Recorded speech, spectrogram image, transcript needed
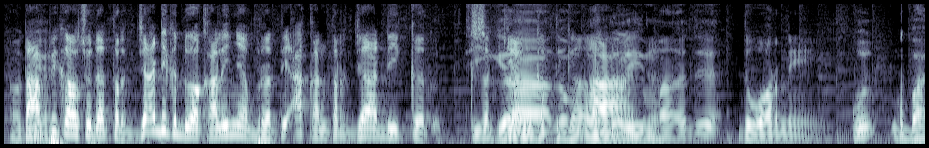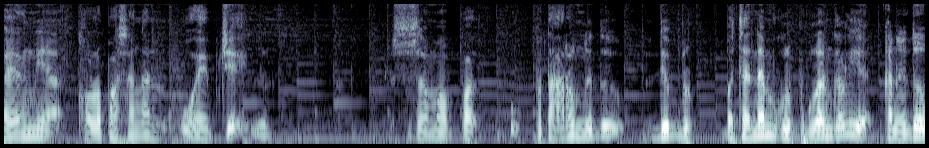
Oke. Tapi kalau sudah terjadi kedua kalinya berarti akan terjadi ke sekian tiga, ketiga keempat, Ah, kelima gitu ya. itu, itu warning. Gue ngebayang nih ya, kalau pasangan UFC sesama petarung gitu, dia ber- bercanda mukul-pukulan kali ya. Kan itu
